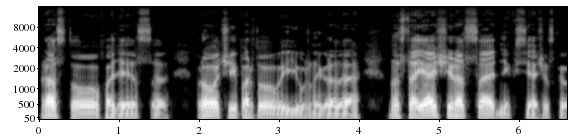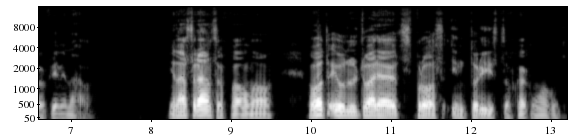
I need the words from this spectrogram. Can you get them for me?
Ростов, Одесса, прочие портовые южные города — настоящий рассадник всяческого криминала. Иностранцев полно, вот и удовлетворяют спрос интуристов как могут.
